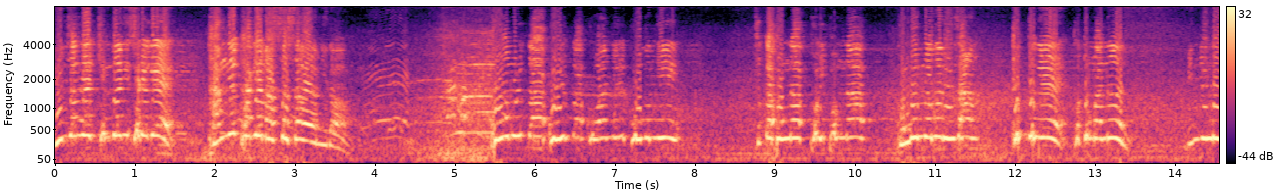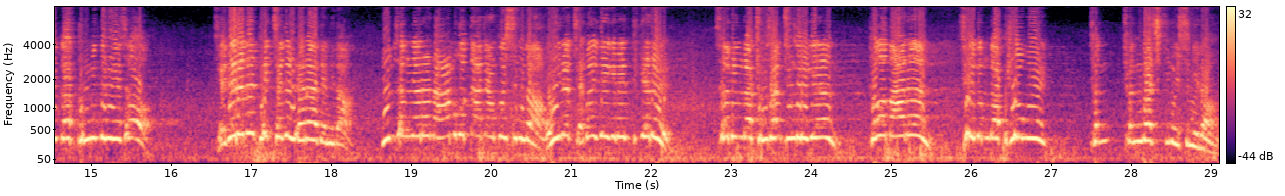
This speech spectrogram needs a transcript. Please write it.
윤석열 김건희 세력에 강력하게 맞서 싸워야 합니다. 고물가, 고유가, 고환율, 고금리, 주가 폭락, 고위 폭락, 공공요금 인상 급등에 고통받는 민중들과 국민들을 위해서 제대로 된 대책을 내놔야 됩니다. 윤석열은 아무것도 하지 않고 있습니다. 오히려 재벌대기업 특혜를 서민과 중산층들에게는 더 많은 세금과 비용을 전, 전가시키고 있습니다.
